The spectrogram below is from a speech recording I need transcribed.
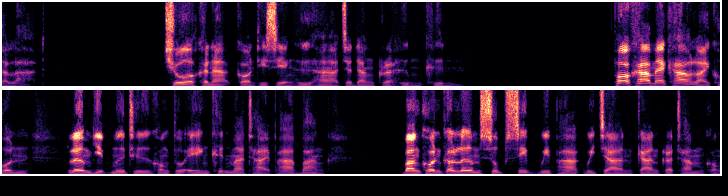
ตลาด ชั่วขณะก่อนที่เสียงฮือฮาจะดังกระหึ่มขึ้น พ่อค้าแม่ข้าวหลายคนเริ่มหยิบมือถือของตัวเองขึ้นมาถ่ายภาพบ้าง บางคนก็เริ่มซุบซิบวิพากวิจารณ์การกระทำของ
